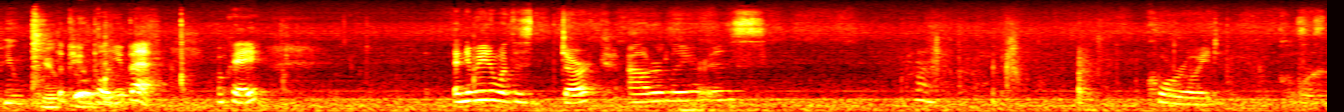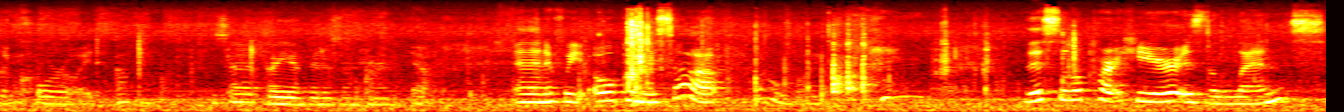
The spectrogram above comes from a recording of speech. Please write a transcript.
Pupil. The pupil, you bet. Okay. Anybody know what this dark outer layer is? Choroid. This is the choroid. Oh, is that, oh, yeah, that is on here. Yeah. And then if we open this up, Oh, boy. this little part here is the lens.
